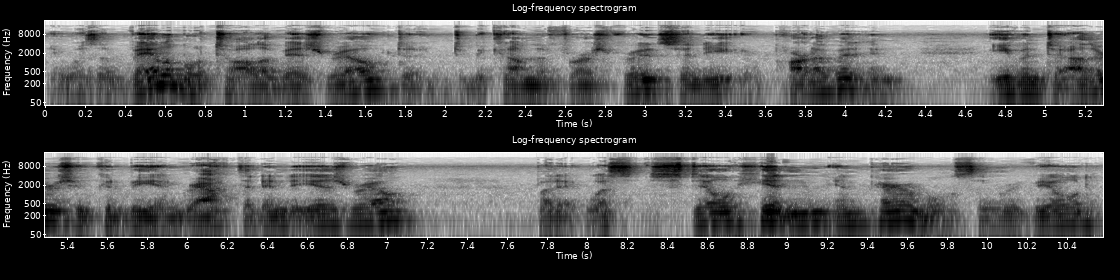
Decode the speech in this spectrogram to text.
It was available to all of Israel to, to become the first fruits and part of it, and even to others who could be engrafted into Israel, but it was still hidden in parables and revealed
